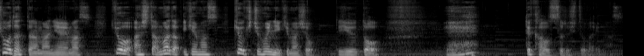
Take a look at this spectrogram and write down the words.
今日だったら間に合います。今日、明日、まだ行けます。今日基地方位に行きましょう。って言うと、え、って顔する人がいます。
